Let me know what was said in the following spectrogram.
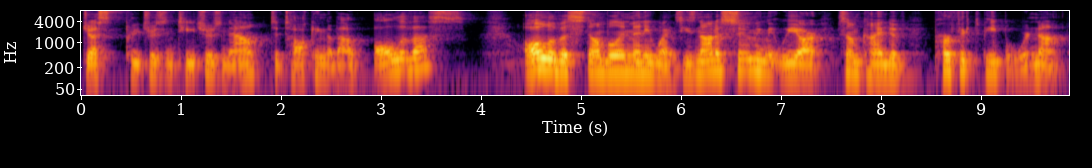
just preachers and teachers now to talking about all of us? All of us stumble in many ways. He's not assuming that we are some kind of perfect people. We're not.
